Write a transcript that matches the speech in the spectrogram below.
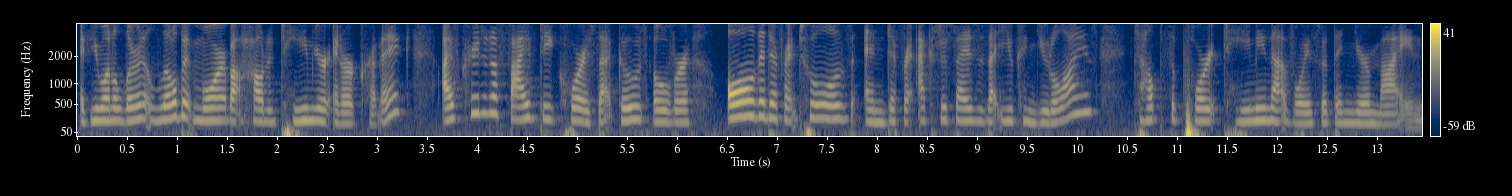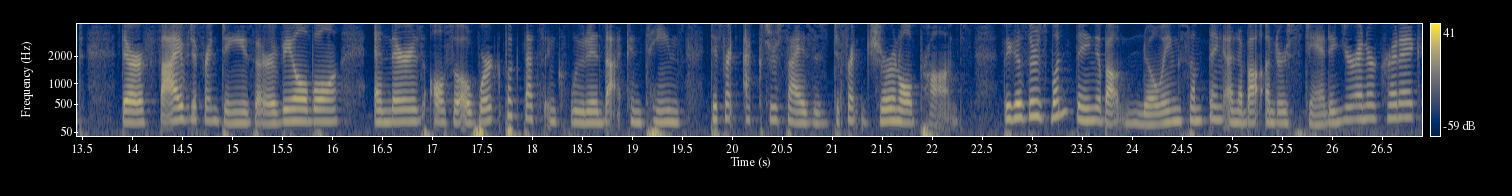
If you want to learn a little bit more about how to tame your inner critic, I've created a five day course that goes over all the different tools and different exercises that you can utilize to help support taming that voice within your mind. There are five different days that are available, and there is also a workbook that's included that contains different exercises, different journal prompts. Because there's one thing about knowing something and about understanding your inner critic,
